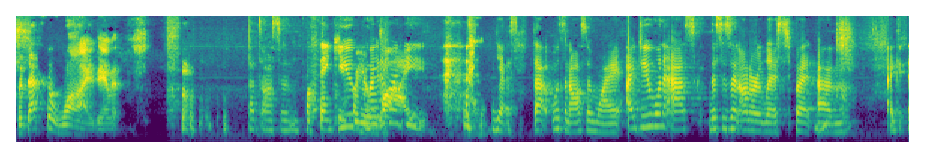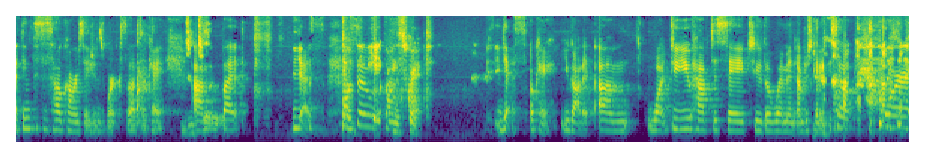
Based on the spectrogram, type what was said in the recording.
but that's the why damn it that's awesome. Well, thank you, you for your why. yes, that was an awesome why. I do want to ask. This isn't on our list, but um, I, I, think this is how conversations work, so that's okay. Um, but yes, so from the script. Yes. Okay, you got it. Um, what do you have to say to the women? I'm just kidding. So, for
